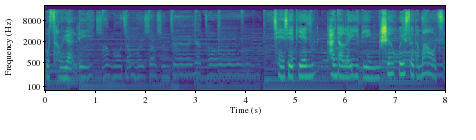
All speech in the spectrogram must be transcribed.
不曾远离。前些天看到了一顶深灰色的帽子，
